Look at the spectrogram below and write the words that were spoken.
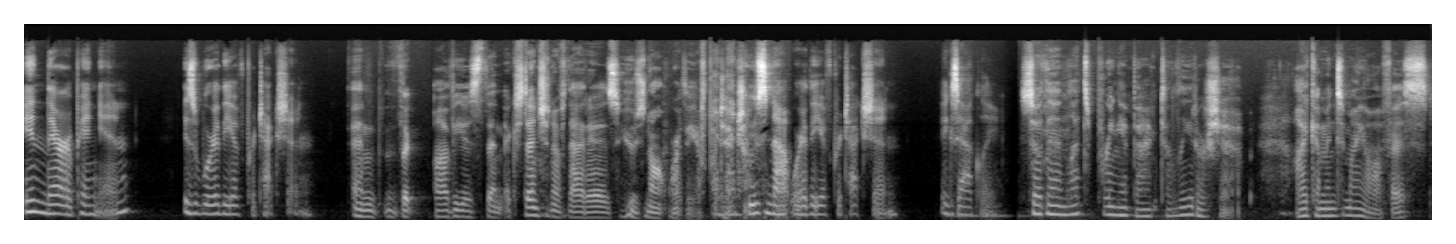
in their opinion, is worthy of protection. And the obvious then extension of that is who's not worthy of protection. Who's not worthy of protection. Exactly. So then let's bring it back to leadership. I come into my office.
